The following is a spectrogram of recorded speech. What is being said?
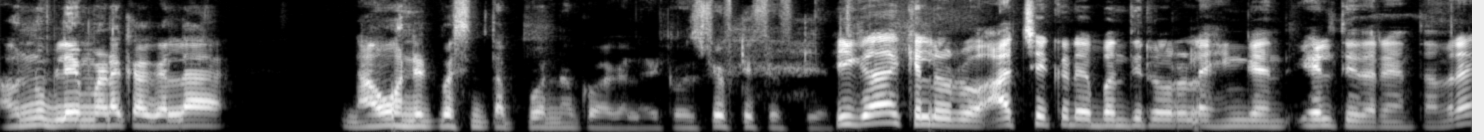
ಅವನು ಬ್ಲೇಮ್ ಮಾಡೋಕ್ಕಾಗಲ್ಲ ನಾವು ಹಂಡ್ರೆಡ್ ಪರ್ಸೆಂಟ್ ತಪ್ಪು ಅನ್ನೋಕ್ಕೂ ಆಗಲ್ಲ. ಇಟ್ ವಾಸ್ ಫಿಫ್ಟಿ ಫಿಫ್ಟಿ ಈಗ ಕೆಲವರು ಆಚೆ ಕಡೆ ಬಂದಿರೋರೆಲ್ಲ ಹೆಂಗೆ ಹೇಳ್ತಿದ್ದಾರೆ ಅಂತಂದ್ರೆ.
